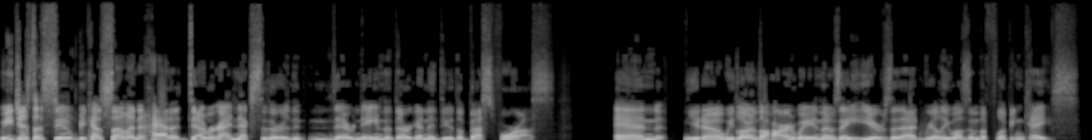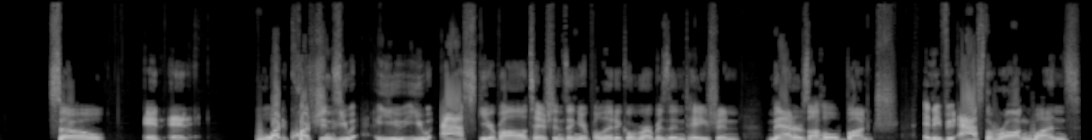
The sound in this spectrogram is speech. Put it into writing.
we just assumed because someone had a Democrat next to their, their name that they're going to do the best for us. And, you know, we learned the hard way in those eight years that that really wasn't the flipping case. So it, it, what questions you you you ask your politicians and your political representation matters a whole bunch. And if you ask the wrong ones,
